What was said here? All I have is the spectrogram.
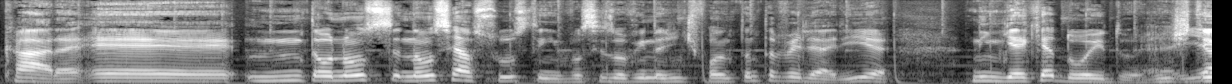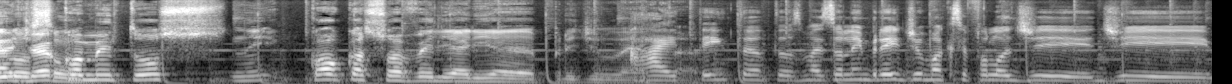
Cara, é. Então não se, não se assustem, vocês ouvindo a gente falando tanta velharia, ninguém aqui é doido. A gente e tem a noção. Joy comentou qual que é a sua velharia predileta. Ai, tem tantas, mas eu lembrei de uma que você falou de, de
